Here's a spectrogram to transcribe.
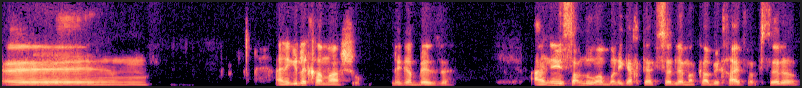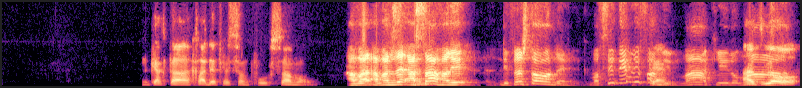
אמ, אני אגיד לך משהו לגבי זה. אני שם דוגמא, בוא ניקח את ההפסד למכבי חיפה, בסדר? ניקח את ה-1-0 המפורסם ההוא. אבל, אבל זה, אסף, אני, לפני שאתה עונה, מפסידים לפעמים, כן. מה, כאילו, מה... אז לא,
